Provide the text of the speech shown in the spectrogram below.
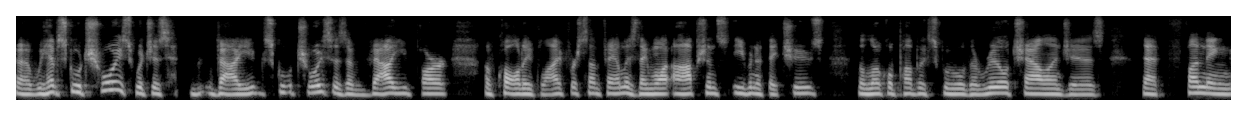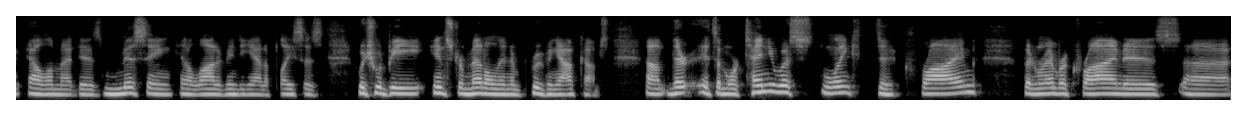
uh, we have school choice, which is valued. School choice is a valued part of quality of life for some families. They want options, even if they choose the local public school. The real challenge is that funding element is missing in a lot of Indiana places, which would be instrumental in improving outcomes. Um, there, it's a more tenuous link to crime, but remember, crime is uh,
